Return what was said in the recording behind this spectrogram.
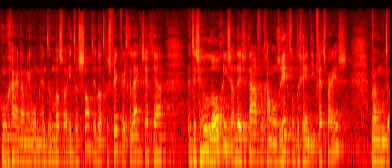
Hoe ga je daarmee om? En toen was wel interessant in dat gesprek, werd gelijk gezegd, ja, het is heel logisch, aan deze tafel gaan we ons richten op degene die kwetsbaar is. Maar we moeten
